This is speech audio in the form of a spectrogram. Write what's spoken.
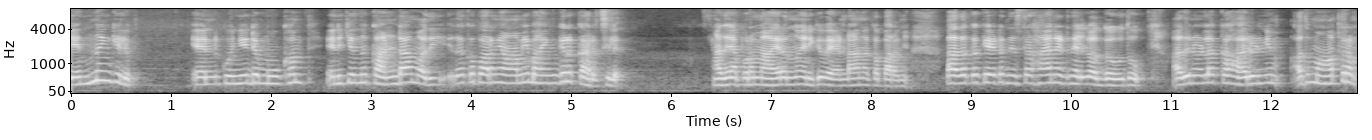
എന്നെങ്കിലും എൻ കുഞ്ഞിന്റെ മുഖം എനിക്കൊന്ന് കണ്ടാൽ മതി. ഇതൊക്കെ പറഞ്ഞ് ആമി ഭയങ്കര കരച്ചിൽ അതിനപ്പുറം ആയിരൊന്നും എനിക്ക് വേണ്ട എന്നൊക്കെ പറഞ്ഞു. അപ്പോൾ അതൊക്കെ കേട്ട് നിസ്സഹായനായിട്ട് നിൽക്കുക ഗൗതവും അതിനുള്ള കാരുണ്യം അതുമാത്രം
